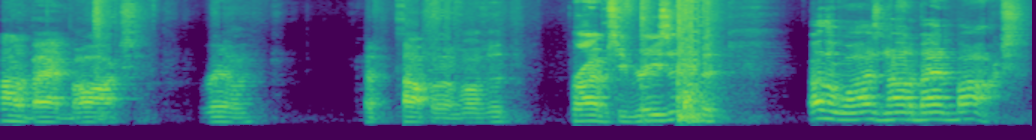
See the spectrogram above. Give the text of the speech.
Not a bad box, really. Cut the top off of it. Privacy reasons, but otherwise not a bad box.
